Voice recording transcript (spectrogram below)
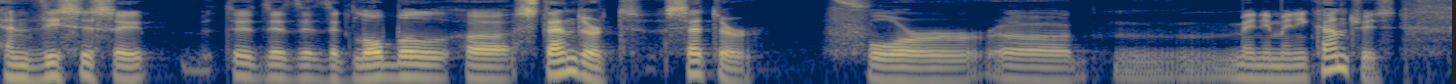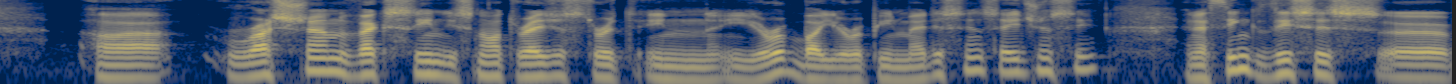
and this is a the the, the global uh, standard setter for uh, many many countries. Uh, Russian vaccine is not registered in Europe by European Medicines Agency, and I think this is. Uh,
